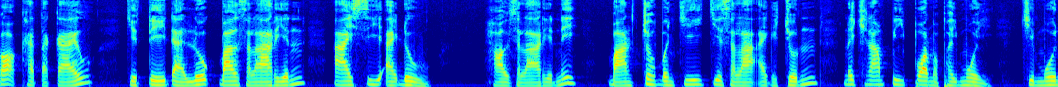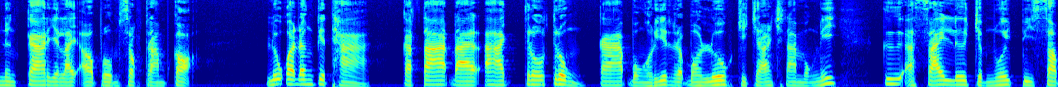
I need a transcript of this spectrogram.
កក់ខេត្តតាកែវជាទីដែលលោកបើកសាលារៀន ICIDU ហើយសាលារៀននេះបានចុះបញ្ជីជាសាលាឯកជន នៅឆ្នាំ2021ជាមួយនឹងការិយាល័យអប់រំស្រុកត្រាំកក់លោកក៏ដឹងទៀតថាកត្តាដែលអាចទ្រទ្រង់ការបង្រៀនរបស់លោកជាច្រើនឆ្នាំមកនេះគឺអាស្រ័យលើជំនួយពីសព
